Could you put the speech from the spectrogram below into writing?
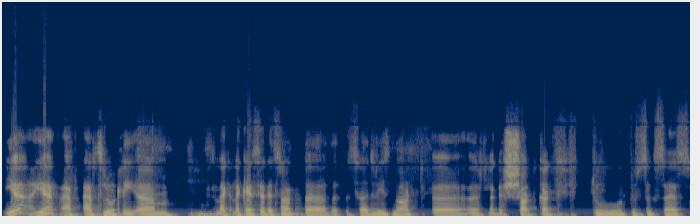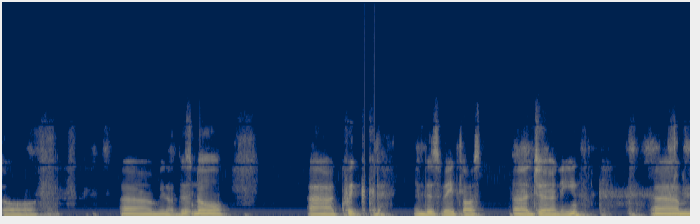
Yeah, yeah, ab- absolutely. Um, like like I said, it's not uh, the surgery is not uh, uh, like a shortcut to to success, or um, you know, there's no uh, quick in this weight loss uh, journey. Um,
